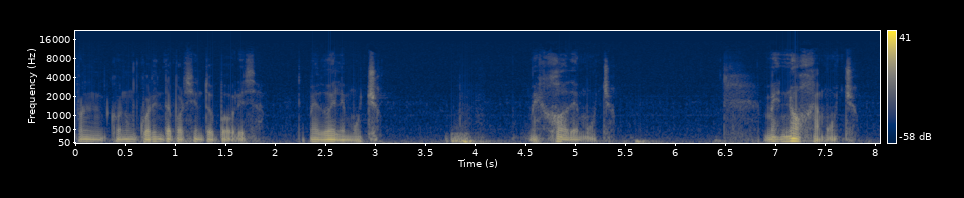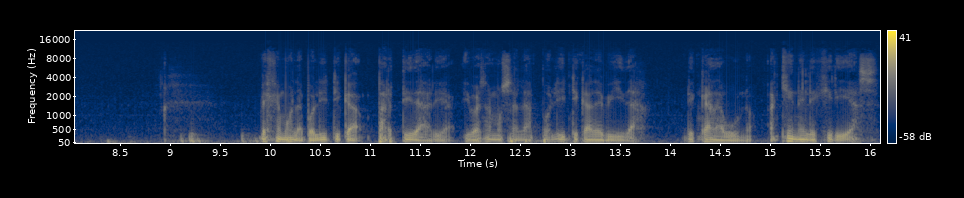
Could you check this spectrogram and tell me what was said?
con, con un 40% de pobreza. Me duele mucho, me jode mucho, me enoja mucho. Dejemos la política partidaria y vayamos a la política de vida de cada uno. ¿A quién elegirías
